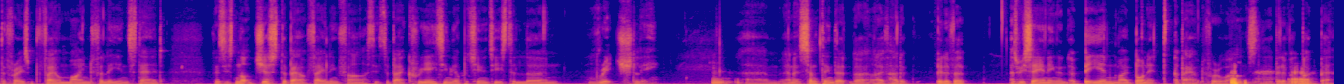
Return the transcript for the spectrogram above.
the phrase fail mindfully instead, because it's not just about failing fast. It's about creating the opportunities to learn richly, Mm. um, and it's something that, that I've had a bit of a, as we say in England, a bee in my bonnet about for a while. It's a bit of a Uh-huh. bugbear.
